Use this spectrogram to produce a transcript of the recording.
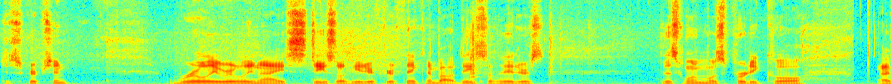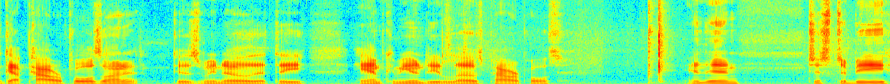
description. Really, really nice diesel heater. If you're thinking about diesel heaters, this one was pretty cool. I've got power poles on it because we know that the ham community loves power poles. And then just to be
